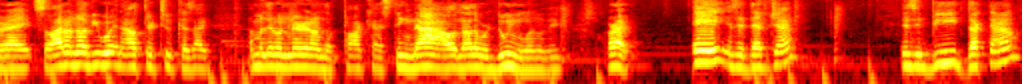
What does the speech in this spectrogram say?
right. So I don't know if you went out there too, because I I'm a little nerd on the podcast thing now. Now that we're doing one of these. All right. A is it Def Jam? Is it B Duck Down?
